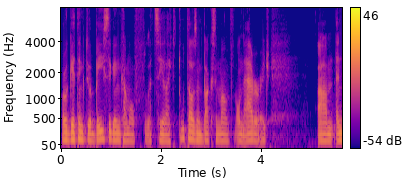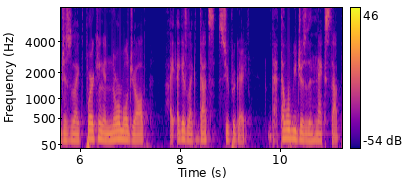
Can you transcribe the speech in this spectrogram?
or getting to a basic income of let's say like 2000 bucks a month on average um, and just like working a normal job I, I, guess like that's super great. That that would be just the next step.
